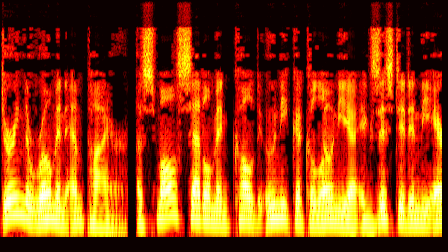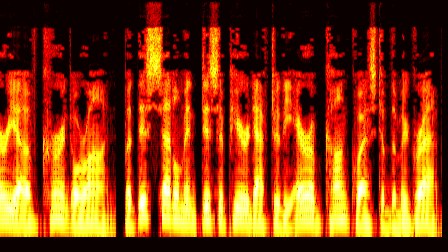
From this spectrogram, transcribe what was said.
During the Roman Empire, a small settlement called Unica Colonia existed in the area of current Oran, but this settlement disappeared after the Arab conquest of the Maghreb.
